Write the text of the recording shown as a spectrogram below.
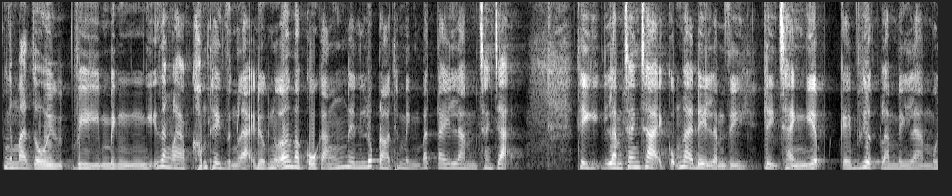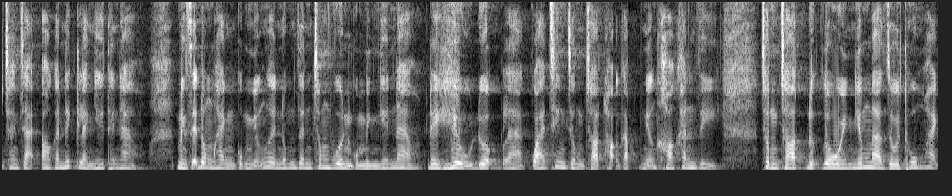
Nhưng mà rồi vì mình nghĩ rằng là không thể dừng lại được nữa và cố gắng nên lúc đó thì mình bắt tay làm trang trại thì làm trang trại cũng là để làm gì? Để trải nghiệm cái việc là mình làm một trang trại organic là như thế nào? Mình sẽ đồng hành cùng những người nông dân trong vườn của mình như thế nào để hiểu được là quá trình trồng trọt họ gặp những khó khăn gì? Trồng trọt được rồi nhưng mà rồi thu hoạch,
